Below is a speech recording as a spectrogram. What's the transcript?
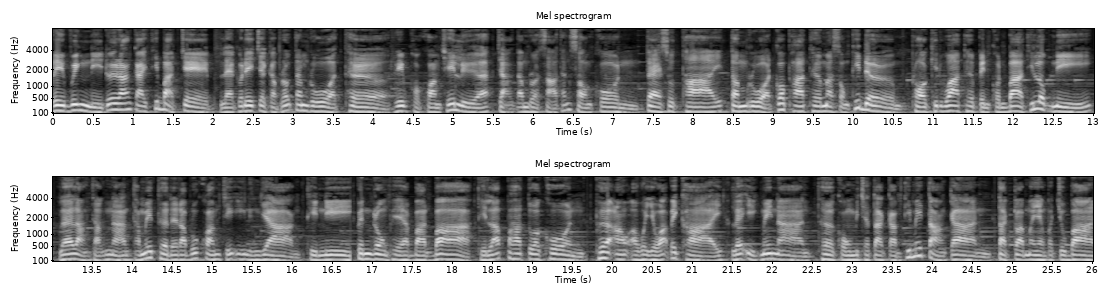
รีบวิ่งหนีด้วยร่างกายที่บาดเจ็บ และก็ได้เจอกับรถตำรวจ เธอรีบขอความช่วยเหลือจากตำรวจสาวทั้งสองคน แต่สุดท้ายตำรวจก็พาเธอมาส่งที่เดิม เพราะคิดว่าเธอเป็นคนบ้าที่หลบหนี และหลังจากนั้นทำให้เธอได้รับรู้ความจริงอีกหนึ่งอย่าง ที่นี่เป็นโรงพยาบาลบ้าที่รับพาตัวคน เพื่อเอาอวัยวะไปขาย และอีกไม่นาน เธอคงมีชะตากรรมที่ไม่ต่างกัน ตัดกลับมายังปัจจุบัน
